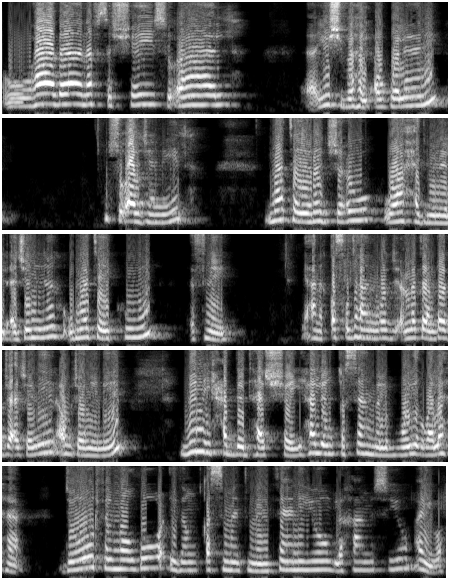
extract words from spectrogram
وهذا نفس الشيء سؤال يشبه الأولاني. سؤال جميل. متى يرجعوا واحد من الأجنة ومتى يكون اثنين؟ يعني قصدها نرجع متى نرجع جنين أو جنينين؟ من يحدد هالشيء؟ هل انقسام البويضة لها دور في الموضوع؟ إذا انقسمت من ثاني يوم لخامس يوم؟ أيوة.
